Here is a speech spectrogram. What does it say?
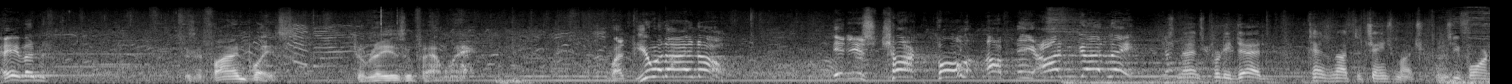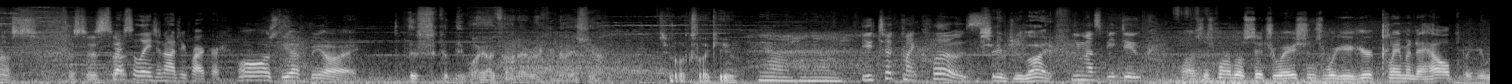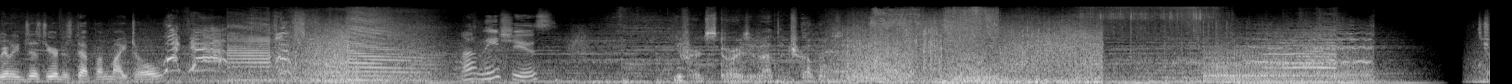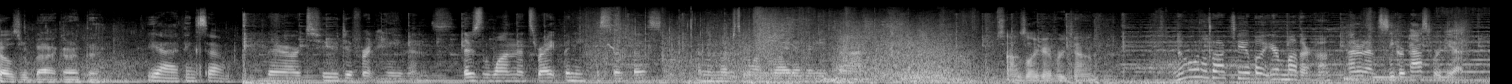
Haven is a fine place to raise a family. But you and I know it is chock full of the ungodly. This man's pretty dead. Tends not to change much. Chief Wuornos, this is. Uh, Special Agent Audrey Parker. Oh, it's the FBI. This could be why I thought I recognized you. She looks like you. Yeah, I know. You took my clothes. Saved your life. You must be Duke. Well, is this one of those situations where you're here claiming to help, but you're really just here to step on my toes? Not in these shoes. You've heard stories about the troubles. The troubles are back, aren't they? Yeah, I think so. There are two different havens. There's the one that's right beneath the surface, and then there's the one right underneath that. Sounds like every town. No one will talk to you about your mother, huh? I don't have a secret password yet.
